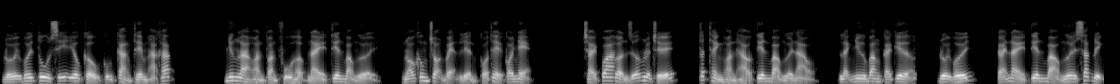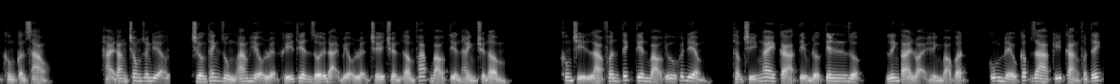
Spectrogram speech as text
đối với tu sĩ yêu cầu cũng càng thêm hà khắc. Nhưng là hoàn toàn phù hợp này tiên bảo người, nó không chọn vẹn liền có thể coi nhẹ. Trải qua hẩn dưỡng luyện chế, tất thành hoàn hảo tiên bảo người nào, lạnh như băng cái kia, đối với cái này tiên bảo ngươi xác định không cần sao? Hải đăng trong doanh địa trường thanh dùng am hiệu luyện khí thiên giới đại biểu luyện chế truyền âm pháp bảo tiến hành truyền âm. Không chỉ là phân tích tiên bảo ưu khuyết điểm, thậm chí ngay cả tìm được tiên dược, linh tài loại hình bảo vật, cũng đều cấp ra kỹ càng phân tích.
